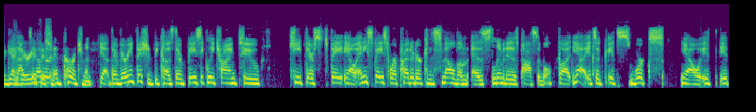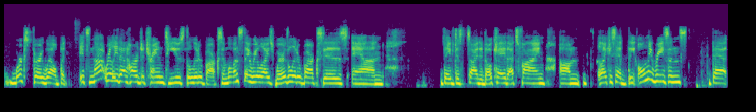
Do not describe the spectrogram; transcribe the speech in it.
Again, very efficient. Encouragement. Yeah, they're very efficient because they're basically trying to keep their space, you know, any space where a predator can smell them as limited as possible. But yeah, it's a, it's works, you know, it, it works very well, but it's not really that hard to train them to use the litter box. And once they realize where the litter box is and they've decided, okay, that's fine. Um, like I said, the only reasons that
